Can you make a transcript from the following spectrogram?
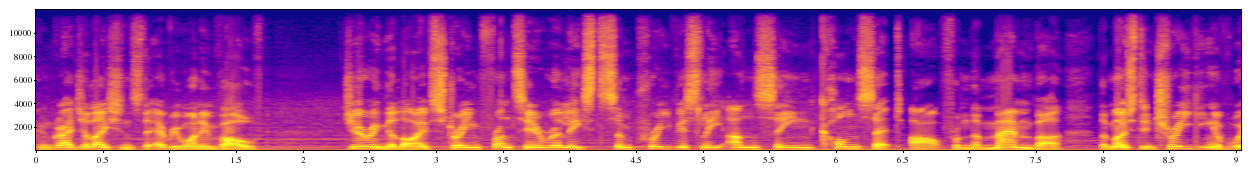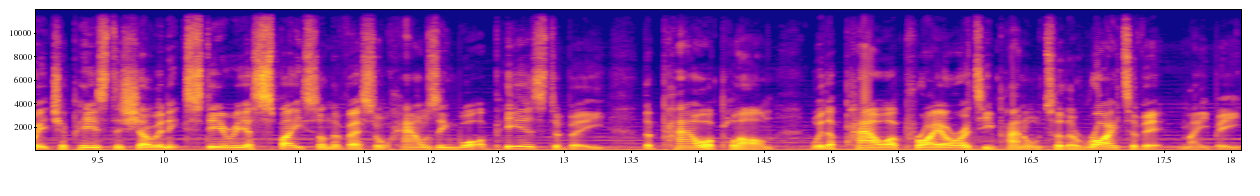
Congratulations to everyone involved. During the live stream Frontier released some previously unseen concept art from the Mamba the most intriguing of which appears to show an exterior space on the vessel housing what appears to be the power plant with a power priority panel to the right of it maybe.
